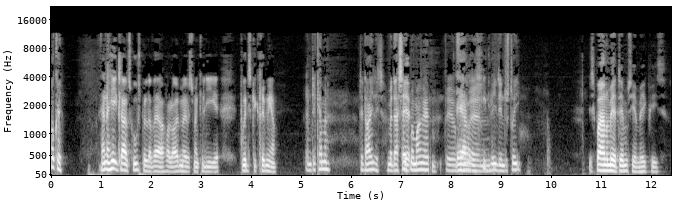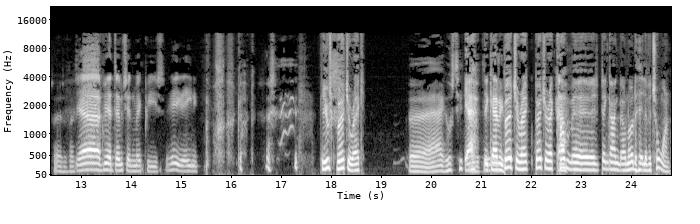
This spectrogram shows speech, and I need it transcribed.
Okay. Han er helt klart en skuespiller, der er værd at holde øje med, hvis man kan lide uh, britiske krimier. Jamen, det kan man. Det er dejligt. Men der er sat Ja. med mange af dem. Det er jo Det er en hel industri. Vi skal bare have noget mere Dempsey og Makepeace. Så er så faktisk. Ja, mere Dempsey and Makepeace. Helt enig. Godt. kan I huske Bergerac? Øh, ja, jeg kan huske titlen. Ja, det kan vi. Bergerac, Bergerac Ja. kom øh, dengang, der var noget, der hed Elevatoren.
